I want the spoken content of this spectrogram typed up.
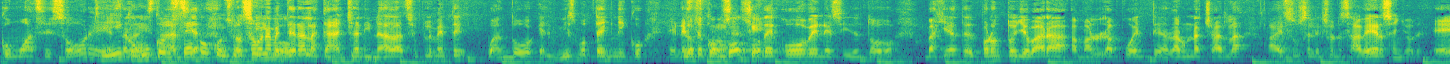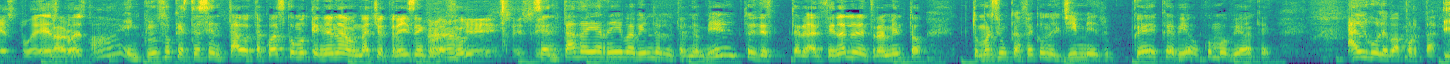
como asesores. Sí, como un consejo No se van a consultivo. meter a la cancha ni nada, simplemente cuando el mismo técnico en Los este proceso convoque. de jóvenes y de todo, imagínate de pronto llevar a, a Manuel Lapuente a dar una charla a esas selecciones. A ver, señores, esto, esto, Claro. esto. Ah, incluso que esté sentado. ¿Te acuerdas cómo tenían a un Nacho Trace en Cruz Azul? sí, sí, sí. Sentado ahí arriba viendo el entrenamiento y al final del entrenamiento tomarse un café con el Jimmy. ¿Qué, qué vio? ¿Cómo vio? ¿Qué? Algo le va a aportar. Y,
